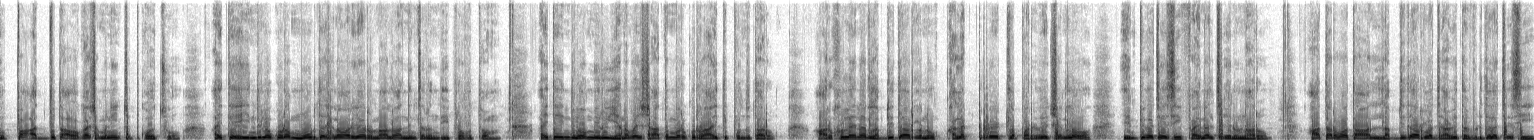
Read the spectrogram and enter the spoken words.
గొప్ప అద్భుత అవకాశమని చెప్పుకోవచ్చు. అయితే ఇందులో కూడా మూడు దశల వారీగా రుణాలు అందించనుంది ప్రభుత్వం. అయితే ఇందులో మీరు ఎనభై శాతం వరకు రాయితీ పొందుతారు. అర్హులైన లబ్ధిదారులను కలెక్టరేట్ల పర్యవేక్షణలో ఎంపిక చేసి ఫైనల్ చేయనున్నారు. ఆ తర్వాత లబ్ధిదారుల జాబితా విడుదల చేసి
